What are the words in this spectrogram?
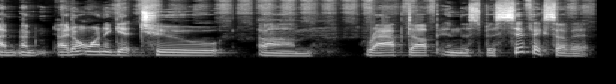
I'm, I'm, I do not want to get too um, wrapped up in the specifics of it,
